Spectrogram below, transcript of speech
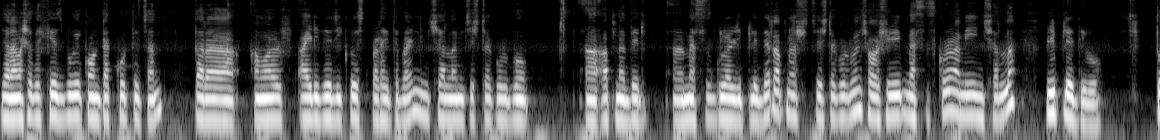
যারা আমার সাথে ফেসবুকে কন্ট্যাক্ট করতে চান, তারা আমার আইডিতে রিকোয়েস্ট পাঠাইতে পারেন। ইনশাল্লাহ আমি চেষ্টা করব আপনাদের মেসেজগুলো রিপ্লাই দেওয়ার। আপনার চেষ্টা করবেন, সরাসরি মেসেজ করুন আমি ইনশাল্লাহ রিপ্লাই দেবো। তো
